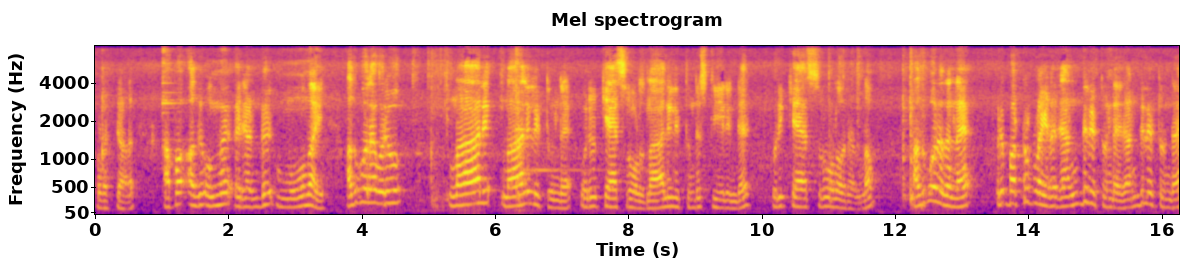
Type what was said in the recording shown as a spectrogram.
പ്രൊഡക്റ്റ് ആണ്. അപ്പൊ അത് ഒന്ന് രണ്ട് മൂന്നായി. അതുപോലെ ഒരു നാല് നാല് ലിറ്ററിന്റെ ഒരു കാസറോൾ നാല് ലിറ്ററിന്റെ സ്റ്റീലിന്റെ ഒരു കാസറോൾ ഒരെണ്ണം. അതുപോലെ തന്നെ ഒരു ബട്ടർഫ്ലൈയുടെ രണ്ട് ലിറ്ററിന്റെ രണ്ട് ലിറ്ററിന്റെ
